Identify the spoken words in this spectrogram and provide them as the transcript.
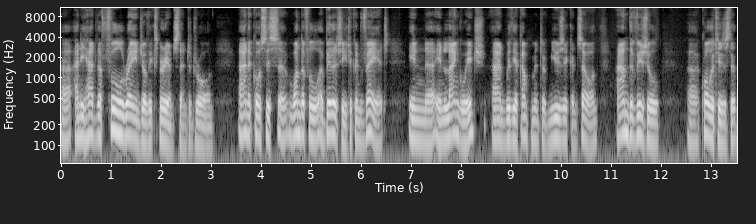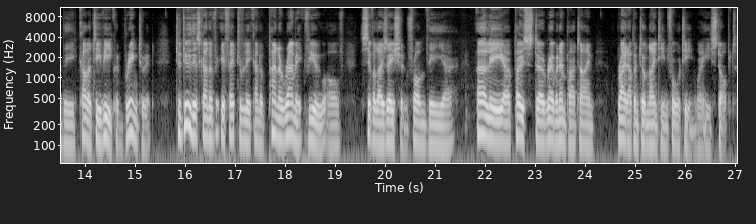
Uh, and he had the full range of experience then to draw on. And of course, this uh, wonderful ability to convey it in, uh, in language and with the accompaniment of music and so on, and the visual uh, qualities that the color TV could bring to it. To do this kind of effectively kind of panoramic view of civilization from the uh, early uh, post uh, Roman Empire time right up until 1914, where he stopped.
